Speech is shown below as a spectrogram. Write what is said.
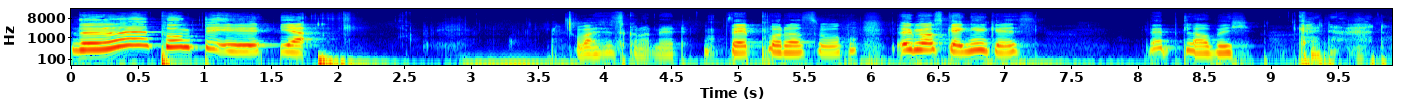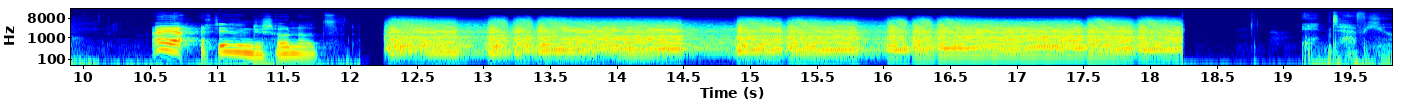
.de ja Weiß jetzt gerade nicht. Web oder so. Irgendwas Gängiges. Web, glaube ich. keine Ahnung. Ah ja, steht in die Shownotes. Interview.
